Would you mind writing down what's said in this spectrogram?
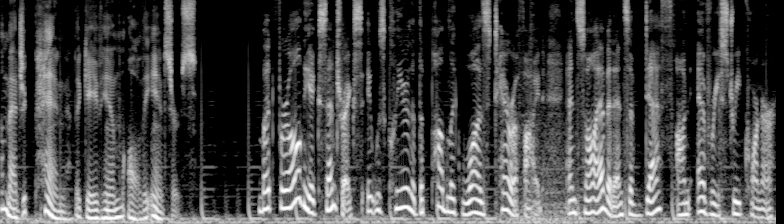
a magic pen that gave him all the answers. But for all the eccentrics, it was clear that the public was terrified and saw evidence of death on every street corner.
